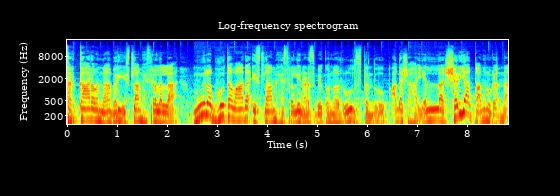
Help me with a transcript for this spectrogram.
ಸರ್ಕಾರವನ್ನು ಬರೀ ಇಸ್ಲಾಂ ಹೆಸರಲ್ಲ ಮೂಲಭೂತವಾದ ಇಸ್ಲಾಂ ಹೆಸರಲ್ಲಿ ನಡೆಸಬೇಕು ಅನ್ನೋ ರೂಲ್ಸ್ ತಂದು ಭಾಗಶಃ ಎಲ್ಲ ಶರಿಯಾ ಕಾನೂನುಗಳನ್ನು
